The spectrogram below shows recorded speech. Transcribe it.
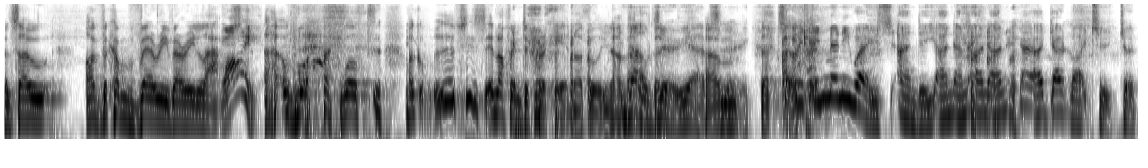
and so I've become very, very lapsed. Why? well, well I got, she's enough into cricket, and I thought, you know, that'll, that'll do. do. Yeah, um, absolutely. Um, I mean, in many ways, Andy, and, and, and, and I don't like to, to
